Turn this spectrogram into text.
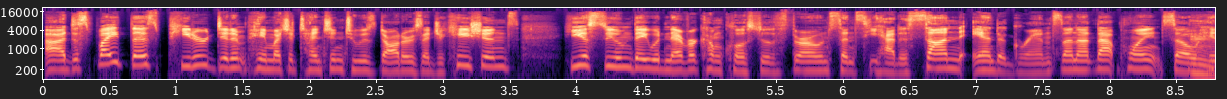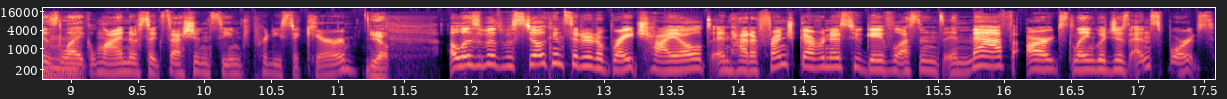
Uh, despite this, Peter didn't pay much attention to his daughter's educations. He assumed they would never come close to the throne since he had a son and a grandson at that point, so his Mhm. like line of succession seemed pretty secure. Yep. Elizabeth was still considered a bright child and had a French governess who gave lessons in math, arts, languages, and sports.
